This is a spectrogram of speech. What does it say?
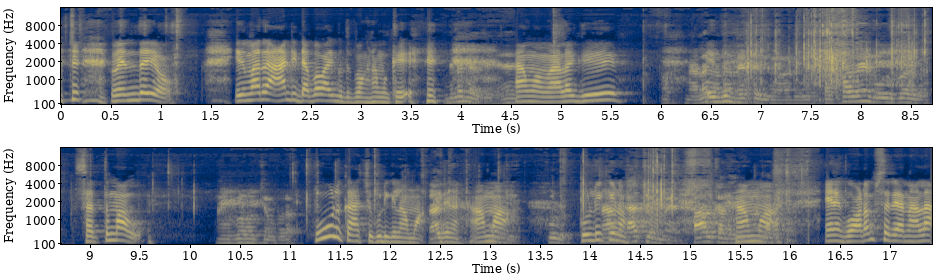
இது வெந்தயம். இது மாதிரி ஆண்டி டப்பா வாங்கி கொடுத்துருப்பாங்க நமக்கு. ஆமாம் மிளகு. இருக்கும் சத்து மாவு. கூழ் காய்ச்சி குடிக்கலாமா? இது ஆமாம் குளிக்கணும். ஆமாம் எனக்கு உடம்பு சரியானால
